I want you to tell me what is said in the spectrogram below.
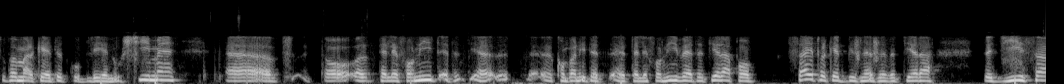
supermarketet ku blihen ushqime, këto telefonitë, kompanitë e telefonive e të tjera, po sa i përket bizneseve të tjera, të gjitha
